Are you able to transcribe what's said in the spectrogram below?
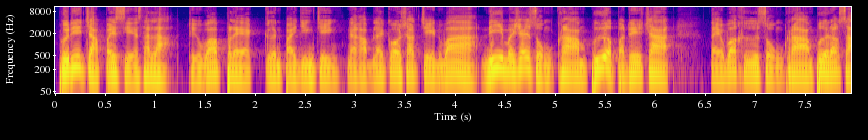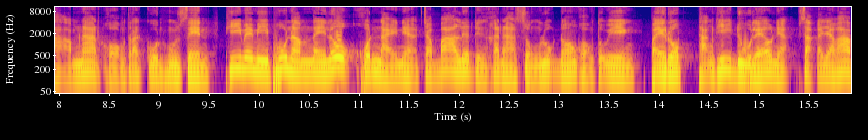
เพื่อที่จะไปเสียสละ ถือว่าแปลกเกินไปจริงๆนะครับและก็ชัดเจนว่านี่ไม่ใช่สงครามเพื่อประเทศชาติ แต่ว่าคือสงครามเพื่อรักษาอำนาจของตระกูลฮุนเซน ที่ไม่มีผู้นำในโลกคนไหนเนี่ยจะบ้าเลือดถึงขนาดส่งลูกน้องของตัวเอง ไปรบทั้งที่ดูแล้วเนี่ยศักยภาพ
